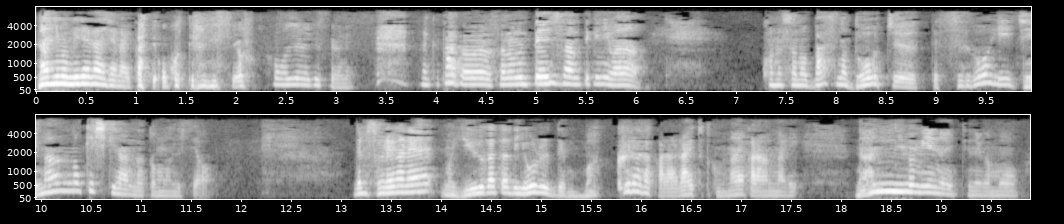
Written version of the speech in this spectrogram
何も見れないじゃないかって怒ってるんですよ。面白いですよね。なんか多分、その運転手さん的には、このそのバスの道中ってすごい自慢の景色なんだと思うんですよ。でもそれがね、もう夕方で夜で真っ暗だから、ライトとかもないからあんまり。何にも見えないっていうのがもう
